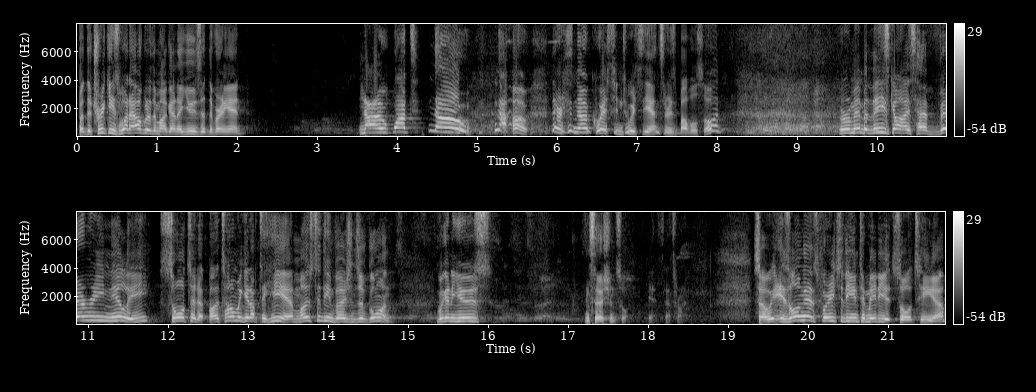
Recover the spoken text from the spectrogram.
But the trick is what algorithm am I going to use at the very end? No, what? No, no. There is no question to which the answer is bubble sort. but remember, these guys have very nearly sorted it. By the time we get up to here, most of the inversions have gone. We're going to use insertion sort. Yes, that's right. So as long as for each of the intermediate sorts here,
